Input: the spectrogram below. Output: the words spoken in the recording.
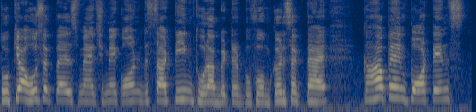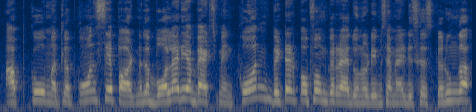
तो क्या हो सकता है इस मैच में? कौन सा टीम थोड़ा बेटर परफॉर्म कर सकता है? कहाँ पे इंपॉर्टेंस आपको मतलब कौन से पार्ट मतलब बॉलर या बैट्समैन कौन बेटर परफॉर्म कर रहा है? दोनों टीम से मैं डिस्कस करूँगा।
